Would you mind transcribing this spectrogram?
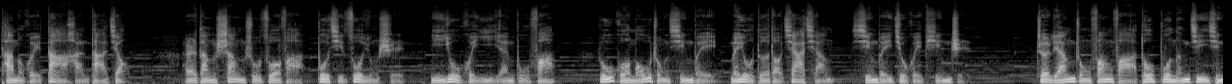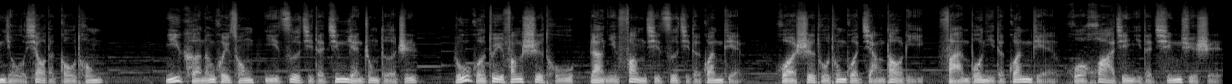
他们会大喊大叫；而当上述做法不起作用时，你又会一言不发。如果某种行为没有得到加强，行为就会停止。这两种方法都不能进行有效的沟通。你可能会从你自己的经验中得知，如果对方试图让你放弃自己的观点，或试图通过讲道理反驳你的观点或化解你的情绪时，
